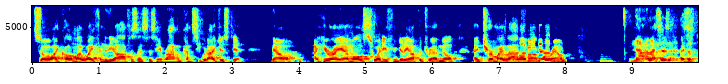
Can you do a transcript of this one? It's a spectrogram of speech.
So I called my wife into the office and I says, "Hey, Robin, come see what I just did." Now here I am, all sweaty from getting off the treadmill. I turn my laptop around. Yeah, and I says, "I says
